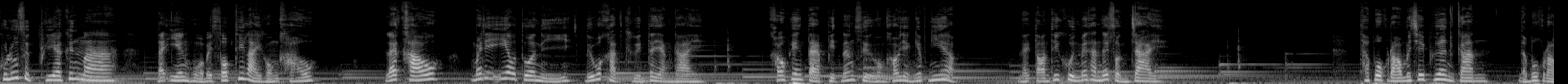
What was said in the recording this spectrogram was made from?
คุณรู้สึกเพลียขึ้นมา และเอียงหัวไปซบที่ไหล่ของเขา และเขาไม่ได้เอี้ยวตัวหนี หรือว่าขัดขืนแต่อย่างใด เขาเพียงแต่ปิดหนังสือของเขาอย่างเงียบๆ ในตอนที่คุณไม่ทันได้สนใจ ถ้าพวกเราไม่ใช่เพื่อนกัน แล้วพวกเรา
